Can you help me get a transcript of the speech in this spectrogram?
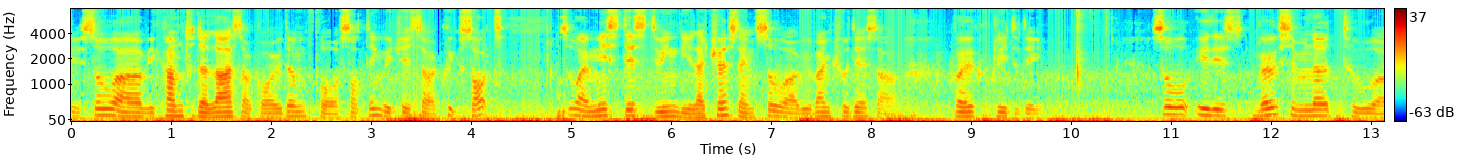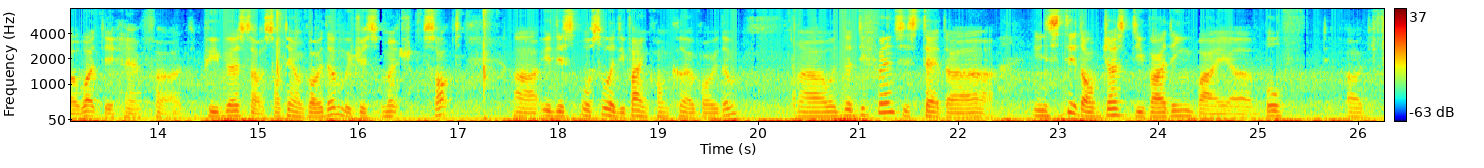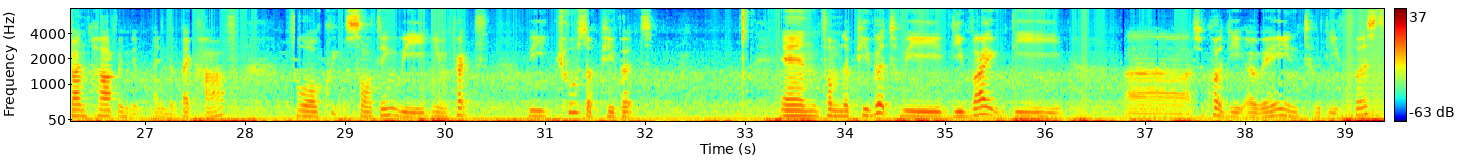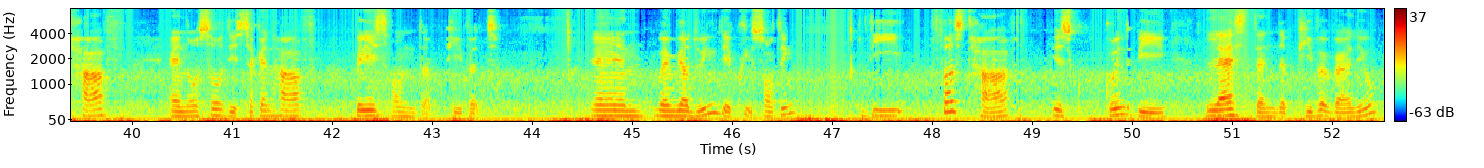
Okay, so uh, we come to the last algorithm for sorting, which is uh, quick sort. So I missed this during the lectures, and so uh, we run through this uh, very quickly today. So it is very similar to uh, what they have uh, the previous uh, sorting algorithm, which is merge sort. Uh, it is also a divide and conquer algorithm. The difference is that instead of just dividing by both the front half and the, and the back half, for quick sorting we in fact we choose a pivot. And from the pivot we divide the uh, so called the array into the first half and also the second half based on the pivot. And when we are doing the quick sorting the first half is going to be less than the pivot value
